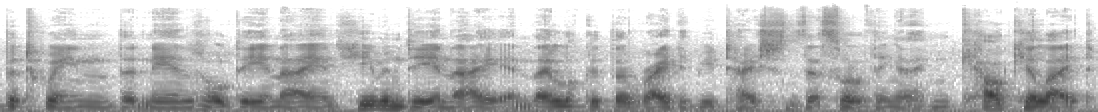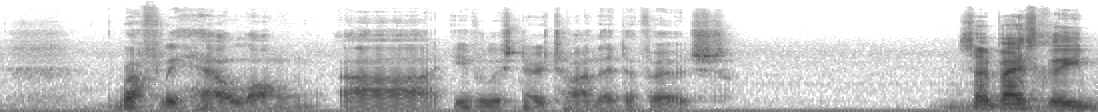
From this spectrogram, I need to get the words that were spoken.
between the Neanderthal DNA and human DNA, and they look at the rate of mutations, that sort of thing, and they can calculate roughly how long uh, evolutionary time they diverged. So basically,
